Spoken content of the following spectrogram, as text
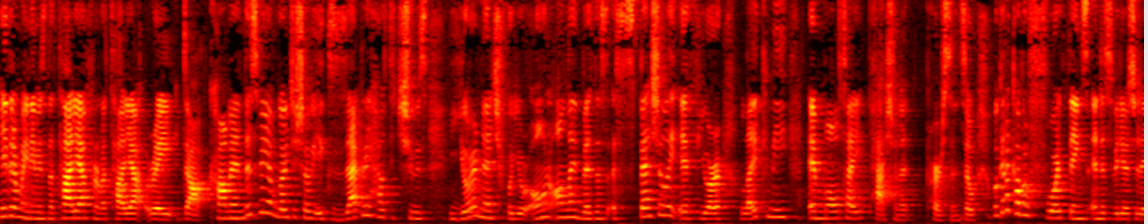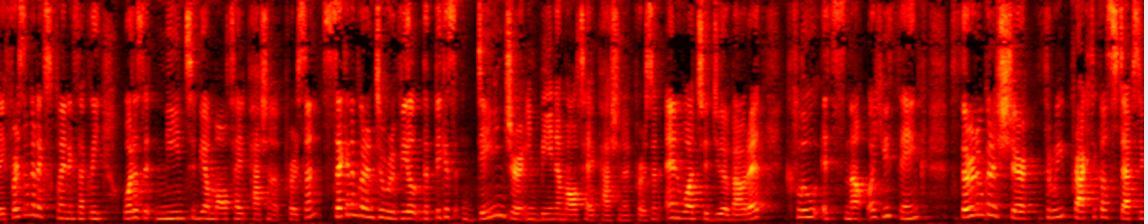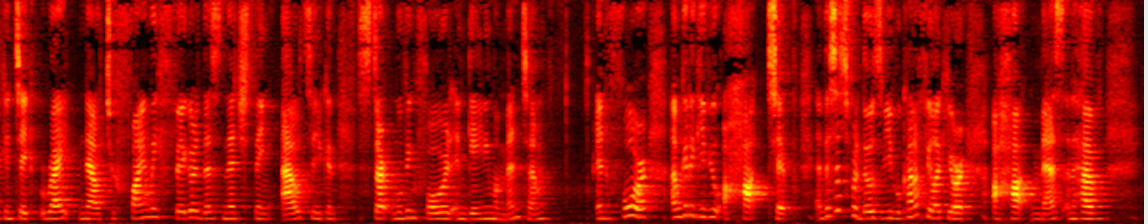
Hey there, my name is Natalia from nataliaray.com and in this video I'm going to show you exactly how to choose your niche for your own online business, especially if you're like me, a multi-passionate person. So we're going to cover four things in this video today. First, I'm going to explain exactly what does it mean to be a multi-passionate person. Second, I'm going to reveal the biggest danger in being a multi-passionate person and what to do about it. Clue, it's not what you think. Third, I'm going to share three practical steps you can take right now to finally figure this niche thing out so you can start moving forward and gaining momentum. And four, I'm gonna give you a hot tip. And this is for those of you who kind of feel like you're a hot mess and have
